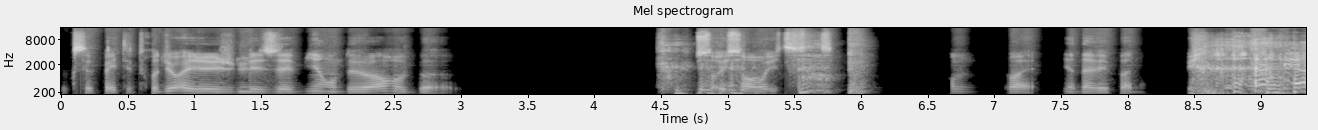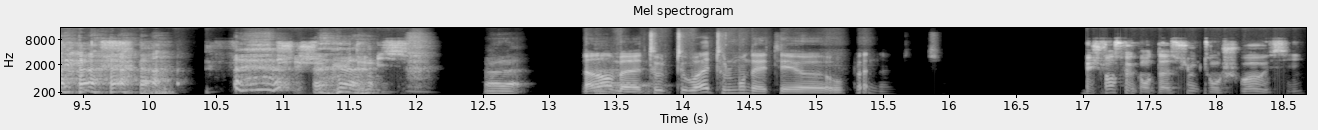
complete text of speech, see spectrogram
Donc ça n'a pas été trop dur. Et je les ai mis en dehors, bah. Ils sont, ils sont- ils sont- Ouais, il n'y en avait pas non. J'ai jamais eu d'amis. voilà. Non, non, Euh, bah tout, tout, ouais, tout le monde a été euh, open. Mais je pense que quand tu assumes ton choix aussi,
